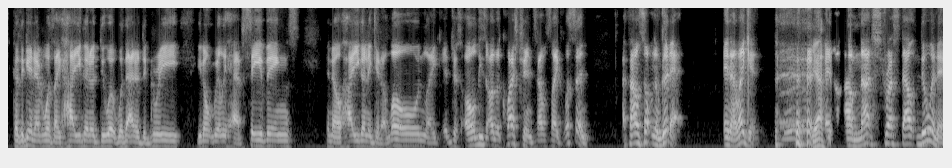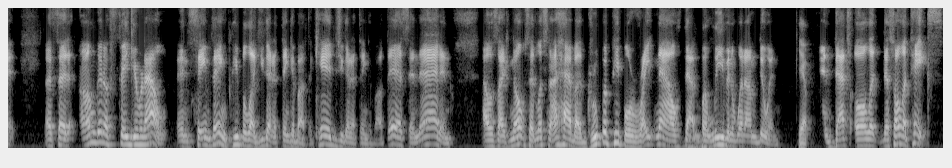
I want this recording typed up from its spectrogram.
Because again, everyone's like, "How are you going to do it without a degree? You don't really have savings. You know, how are you going to get a loan? Like, just all these other questions." And I was like, "Listen, I found something I'm good at, and I like it. Yeah. and I'm not stressed out doing it." I said, I'm gonna figure it out. And same thing, people like you gotta think about the kids, you gotta think about this and that. And I was like, nope, said, listen, I have a group of people right now that believe in what I'm doing. Yep. And that's all it that's all it takes.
